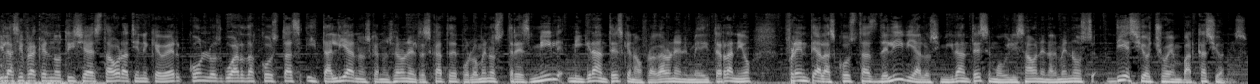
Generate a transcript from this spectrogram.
Y la cifra que es noticia a esta hora tiene que ver con los guardacostas italianos que anunciaron el rescate de por lo menos 3.000 migrantes que naufragaron en el Mediterráneo frente a las costas de Libia. Los inmigrantes se movilizaban en al menos 18 embarcaciones.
